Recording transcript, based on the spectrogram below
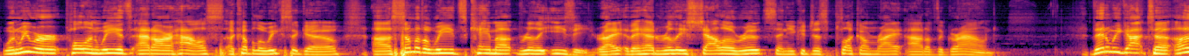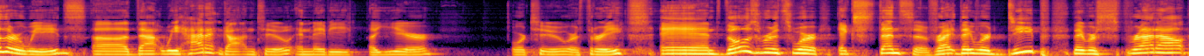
When we were pulling weeds at our house a couple of weeks ago, uh, some of the weeds came up really easy, right? They had really shallow roots and you could just pluck them right out of the ground. Then we got to other weeds uh, that we hadn't gotten to in maybe a year or two or three. And those roots were extensive, right? They were deep, they were spread out,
